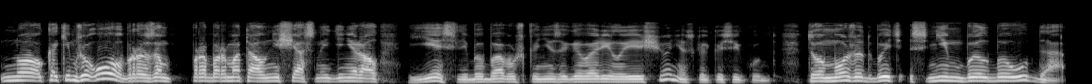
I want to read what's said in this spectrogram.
но каким же образом, пробормотал несчастный генерал, если бы бабушка не заговорила еще несколько секунд, то, может быть, с ним был бы удар.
